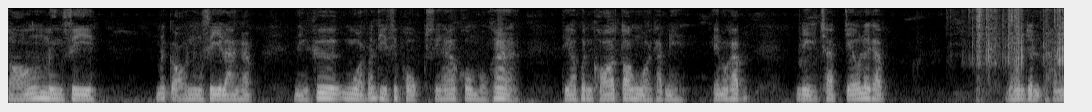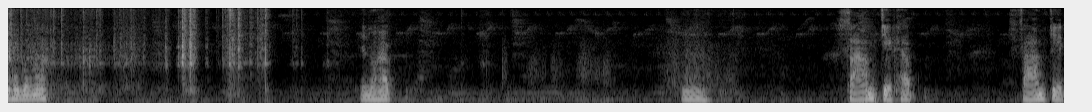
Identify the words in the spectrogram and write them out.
สองหนึ่งสี่มันก็ออกหนึ่งสี่ลังครับ นี่คืองวดวันที่สิบหกสิงหาคมหกห้าที่เอาเพิ่นขอตองวดครับนี่ เห็นไหมครับเลขชัดเจ๋วเลยครับ เดี๋ยวผมจะหันให้เบิ่งนะเห็นไหมครับ อืมสามเจ็ดครับสามเจ็ด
